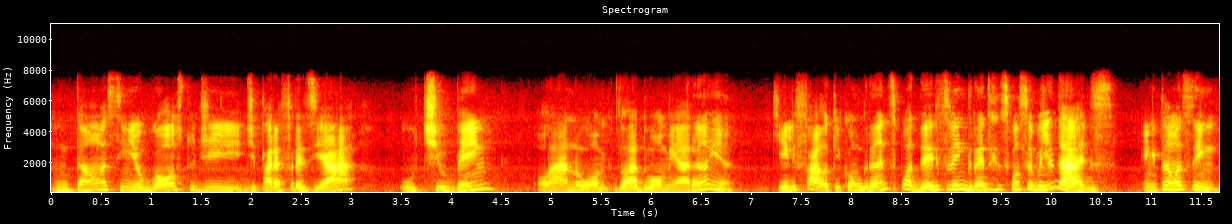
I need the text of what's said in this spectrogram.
Então, assim, eu gosto de, de parafrasear o tio Ben lá, no, lá do Homem-Aranha, que ele fala que com grandes poderes vem grandes responsabilidades. Então, assim,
